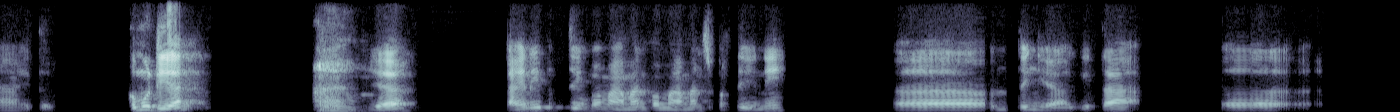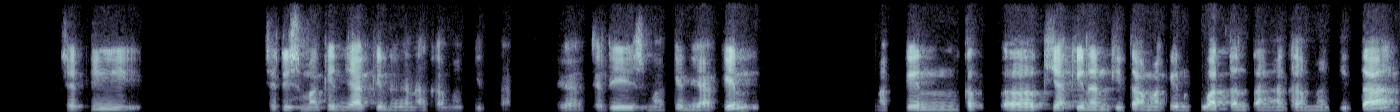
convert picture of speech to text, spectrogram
Nah, itu. Kemudian ya. Nah, ini penting pemahaman-pemahaman seperti ini eh, penting ya kita eh, jadi jadi semakin yakin dengan agama kita ya. Jadi semakin yakin makin ke, eh, keyakinan kita makin kuat tentang agama kita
